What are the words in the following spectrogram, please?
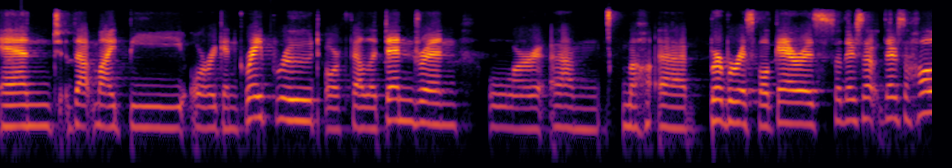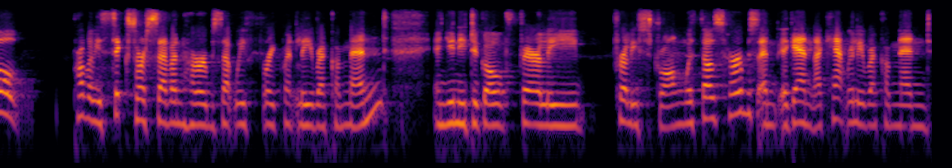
And that might be Oregon grape root or Phellodendron or um, uh, Berberis vulgaris. So there's a there's a whole probably six or seven herbs that we frequently recommend, and you need to go fairly fairly strong with those herbs. And again, I can't really recommend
